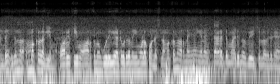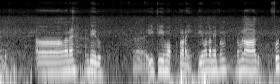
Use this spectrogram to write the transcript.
ഉണ്ട്. ഇത് നമുക്കുള്ള കീമ. ഓറൽ കീമ ഓർക്കുമ്പോൾ ഗുളികയായിട്ട് കൊടുക്കുന്ന കീമോളൊക്കെ ഉണ്ട്. പക്ഷെ നമുക്കെന്ന് പറഞ്ഞു കഴിഞ്ഞാൽ ഇങ്ങനെ ഡയറക്റ്റ് മരുന്ന് ഉപയോഗിച്ചുള്ള പരിപാടിയുണ്ട് ആ, അങ്ങനെ എന്ത് ചെയ്തു? ഈ കീമോ തുടങ്ങി. കീമോ തുടങ്ങിയപ്പം നമ്മൾ ആദ്യം ഫുൾ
